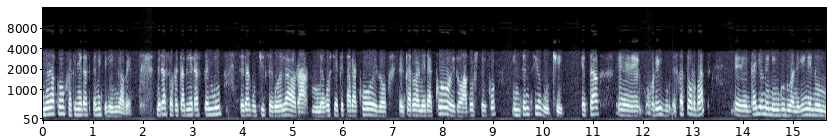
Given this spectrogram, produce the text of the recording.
inolako jakinerazpenik egin gabe. Beraz, horrek adierazten du, zera gutxi zegoela, ora, negoziaketarako edo elkarlanerako edo adosteko intentzio gutxi. Eta e, hori ez bat, e, gai honen inguruan egin genuen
